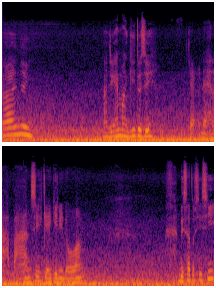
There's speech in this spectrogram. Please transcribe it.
Anjing. Anjing emang gitu sih. Kayak udah apaan sih? Kayak gini doang. Di satu sisi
